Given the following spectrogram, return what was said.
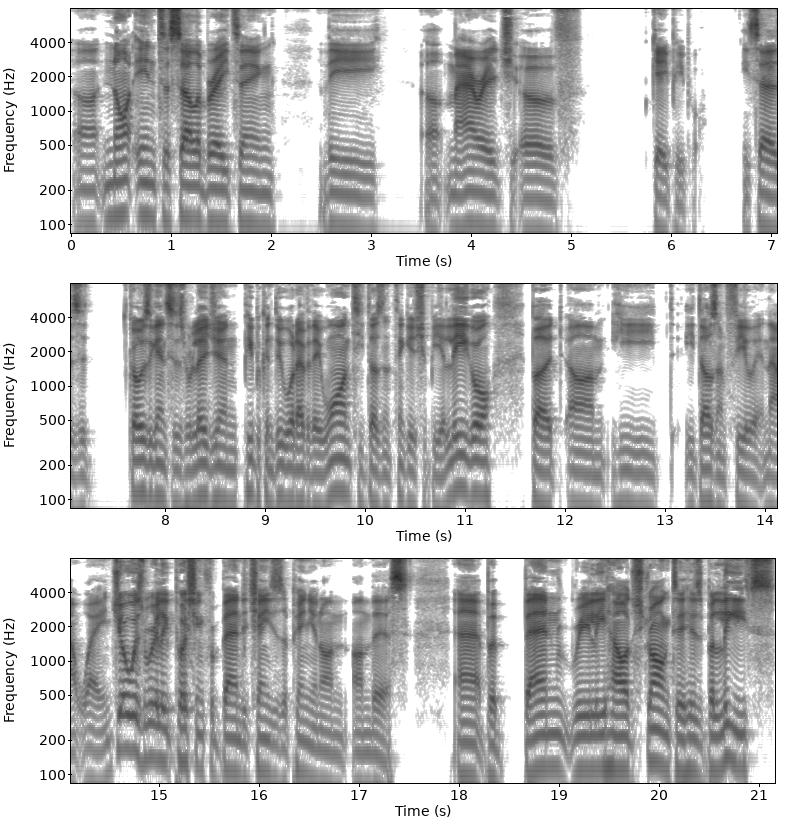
uh, not into celebrating the uh, marriage of gay people. He says it goes against his religion. People can do whatever they want. He doesn't think it should be illegal, but um, he he doesn't feel it in that way. And Joe was really pushing for Ben to change his opinion on on this, uh, but Ben really held strong to his beliefs,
